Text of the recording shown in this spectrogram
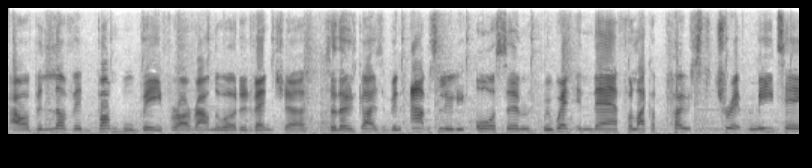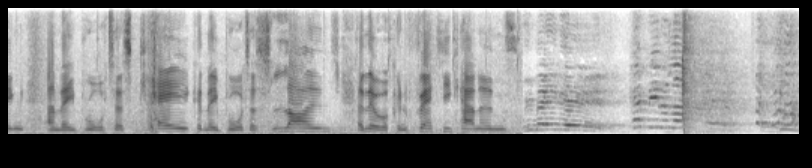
our beloved Bumblebee for our round the world adventure. So those guys have been absolutely awesome. We went in there for like a post-trip meeting and they brought us cake and they brought us lunch and there were confetti cannons. We made it! Happy to live!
